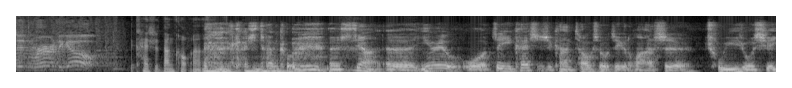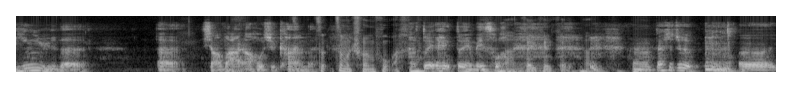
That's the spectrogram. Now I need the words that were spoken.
And raring to go. 开始单口了，开始单口，呃，是这样，呃，因为我最一开始去看 talk show 这个的话，是出于一种学英语的呃想法，然后去看的。这这么淳朴啊？啊，对 对，没错。啊，可以可以可以啊，嗯，但是就是 呃，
